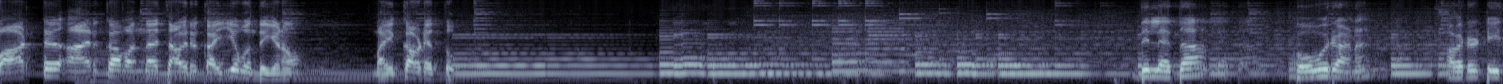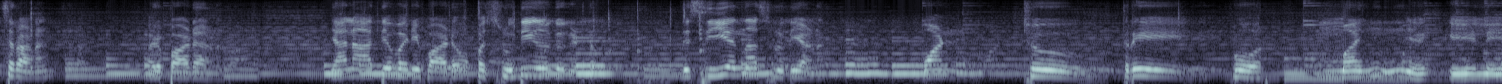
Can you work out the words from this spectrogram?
പാട്ട് ആർക്കാ വന്നാച്ചാ അവർ കയ്യ പൊന്തിക്കണോ? മൈക്ക് അവിടെ എത്തും. ഇത് ലത കോവൂരാണ്. അവരൊരു ടീച്ചറാണ് അവർ പാടുകയാണ് ഞാൻ ആദ്യം വരി പാടും അപ്പം ശ്രുതി നിങ്ങൾക്ക് കിട്ടും. ഇത് സി എന്ന ശ്രുതിയാണ്. വൺ ടു ത്രീ ഫോർ മഞ്ഞക്കിളി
